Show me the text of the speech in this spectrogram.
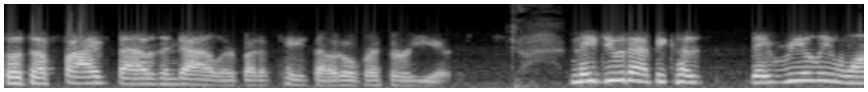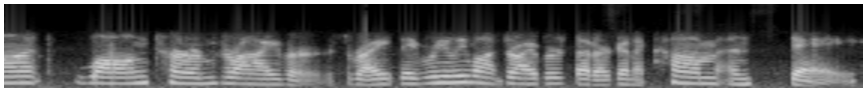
So it's a five thousand dollar, but it pays out over three years. God. And they do that because they really want long term drivers, right? They really want drivers that are going to come and stay.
